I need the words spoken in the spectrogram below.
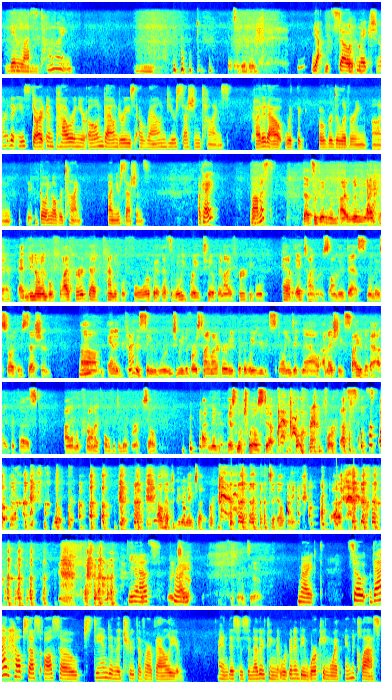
In less mm. time. Mm. That's a good one. Yeah, so make sure that you start empowering your own boundaries around your session times. Cut it out with the over delivering on going over time on your sessions. Okay? Promise? That's a good one. I really like that. And you know, and before I've heard that kind of before, but that's a really great tip. And I've heard people have egg timers on their desks when they start their session. Mm-hmm. Um, and it kind of seemed rude to me the first time I heard it, but the way you've explained it now, I'm actually excited about it because I am a chronic over deliverer. So I mean, there's no 12 step program for us. I'll have to do a next timer to help me. yes, right. Right. So that helps us also stand in the truth of our value. And this is another thing that we're going to be working with in the class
